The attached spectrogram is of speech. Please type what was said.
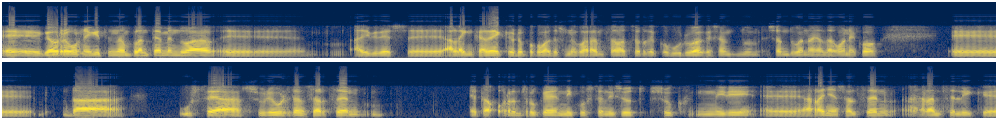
E, gaur egun egiten den planteamendua, e, adibidez, e, alainkadek, Europako Batasuneko arantza batzordeko buruak esan, du, esan duena dagoeneko, e, da ustea zure urtean sartzen, eta horren truke nik usten dizut zuk niri e, arraina saltzen arantzelik e,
